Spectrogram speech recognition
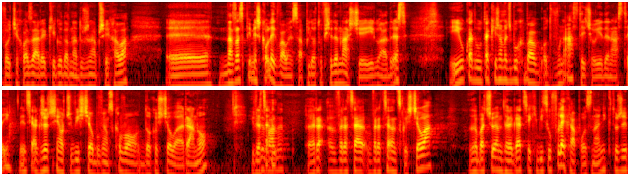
Wojciech Łazarek, jego dawna drużyna przyjechała. E, Na zaspie mieszkał Lech Wałęsa, pilotów 17, jego adres. I układ był taki, że mecz był chyba o 12 czy o 11, więc jak grzecznie oczywiście obowiązkowo do kościoła rano. I ra, wraca, wracając z kościoła, zobaczyłem delegację kibiców Lecha Poznań, którzy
